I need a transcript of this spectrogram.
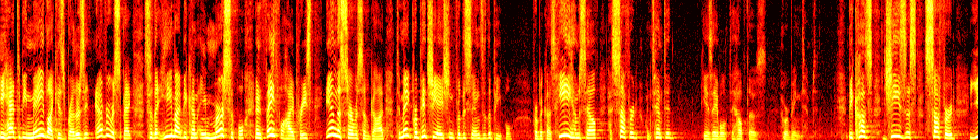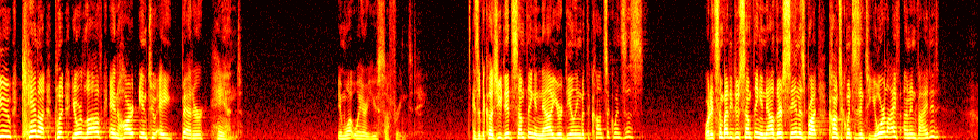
he had to be made like his brothers in every respect so that he might become a merciful and faithful high priest in the service of God to make propitiation for the sins of the people. For because he himself has suffered when tempted, he is able to help those who are being tempted. Because Jesus suffered, you cannot put your love and heart into a better hand. In what way are you suffering today? Is it because you did something and now you're dealing with the consequences? Or did somebody do something and now their sin has brought consequences into your life uninvited?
